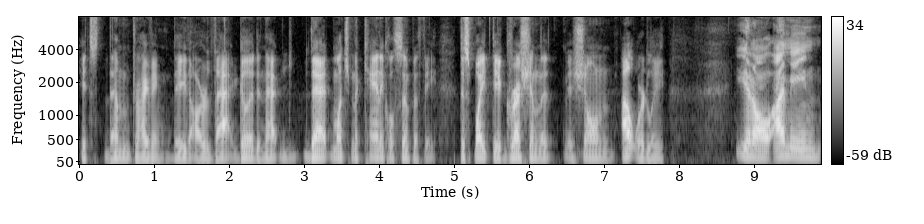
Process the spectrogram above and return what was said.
It's them driving. They are that good and that that much mechanical sympathy, despite the aggression that is shown outwardly. You know, I mean,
